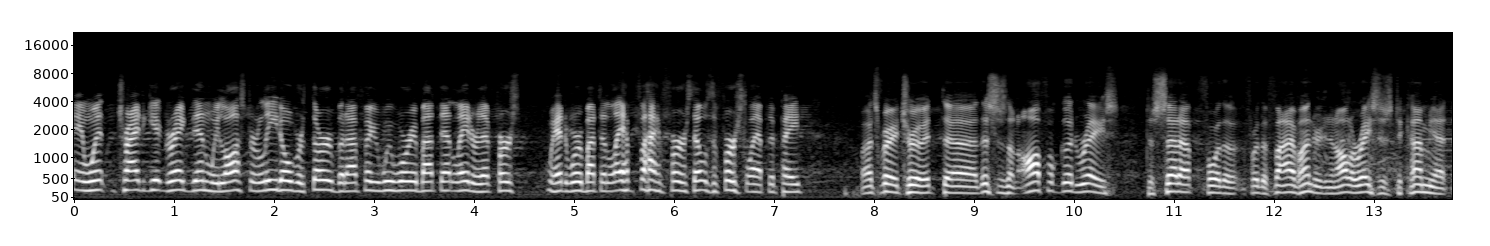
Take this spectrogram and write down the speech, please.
and went tried to get Greg. Then we lost our lead over third, but I figured we worry about that later. That first we had to worry about the lap five first. That was the first lap that paid. Well, that's very true. It uh, this is an awful good race to set up for the for the 500 and all the races to come yet.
